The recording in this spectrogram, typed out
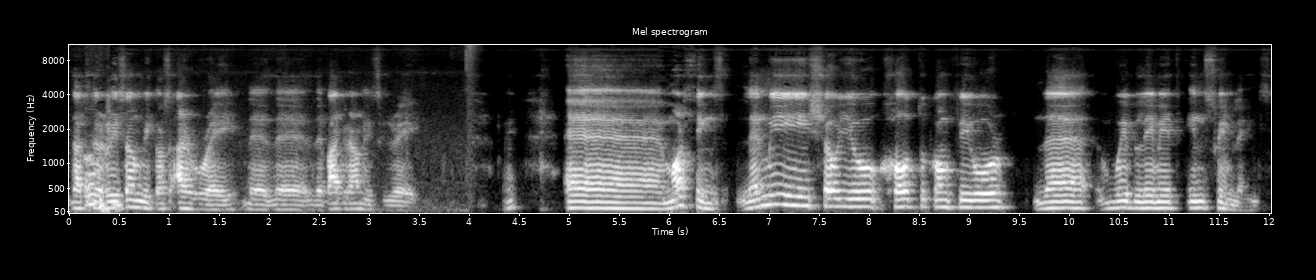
That's okay. the reason because are gray. The, the the background is gray. Uh, more things let me show you how to configure the WIP limit in swim lanes.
